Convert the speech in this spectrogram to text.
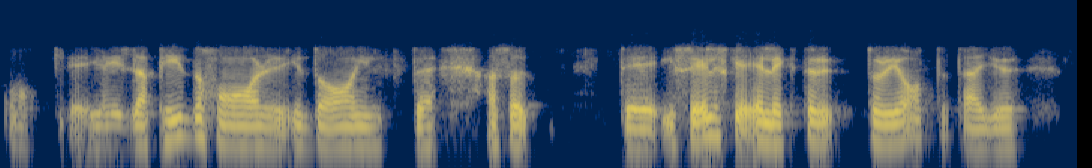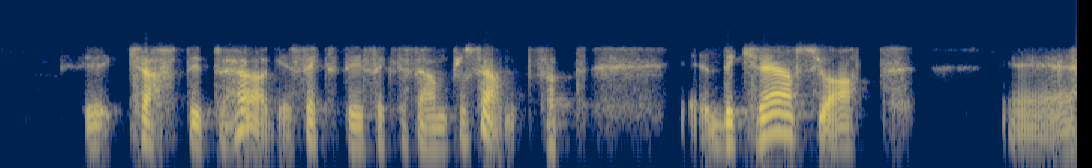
Och eh, Yair Lapid har idag inte, alltså det israeliska elektoratet är ju eh, kraftigt högre, 60-65 procent. Så att eh, det krävs ju att eh,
